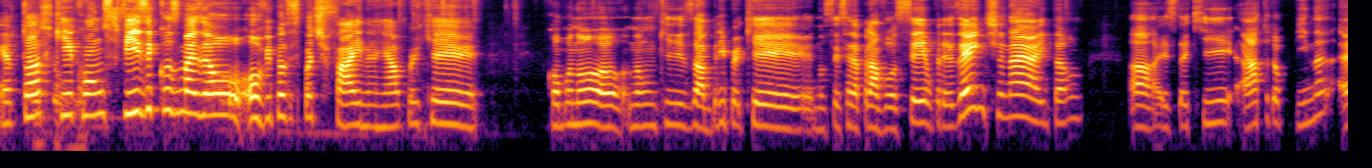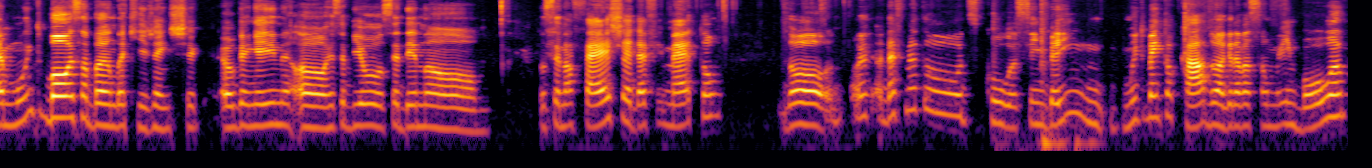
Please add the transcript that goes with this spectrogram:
Eu tô aqui com os físicos, mas eu ouvi pelo Spotify, na real, porque como não, não quis abrir, porque não sei se era para você o presente, né? Então, ó, esse daqui, Atropina, é muito boa essa banda aqui, gente. Eu ganhei, eu recebi o CD no, no Cena Fest, é Death Metal, do Death Metal School, assim, bem, muito bem tocado, a gravação bem boa.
